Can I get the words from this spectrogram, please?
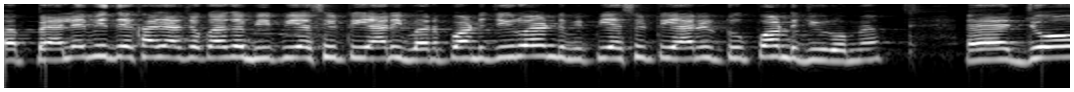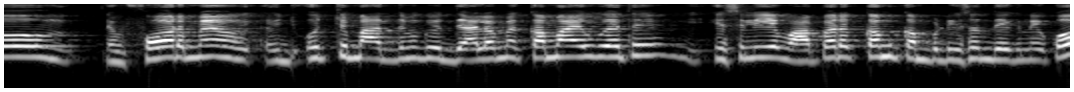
पहले भी देखा जा चुका है कि B P S C T R one point zero and B P S C T R two point zero में जो फॉर्म में उच्च माध्यमिक विद्यालयों में कम आए हुए थे, इसलिए वहाँ पर कम कंपटीशन देखने को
